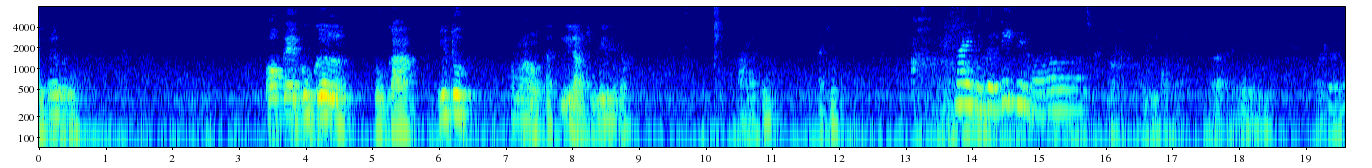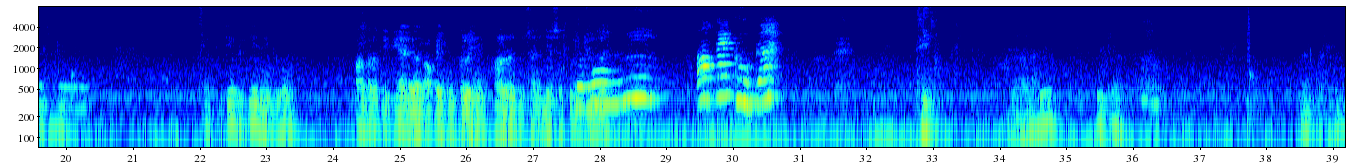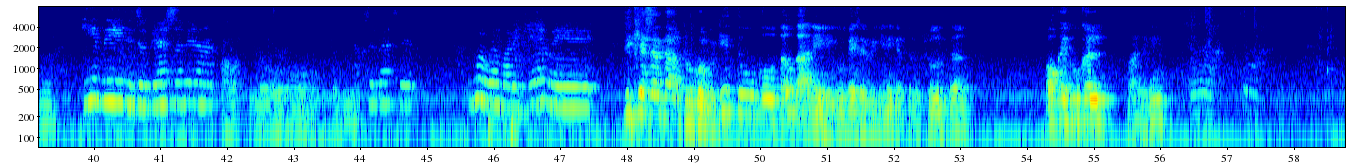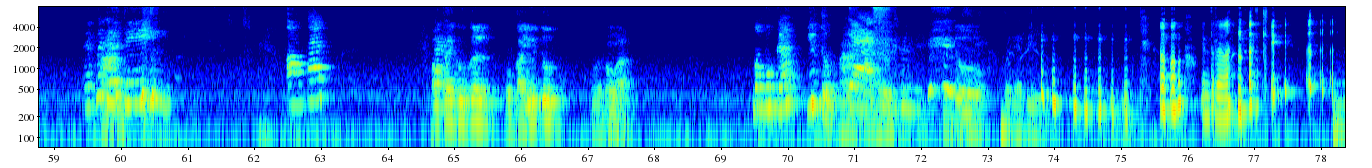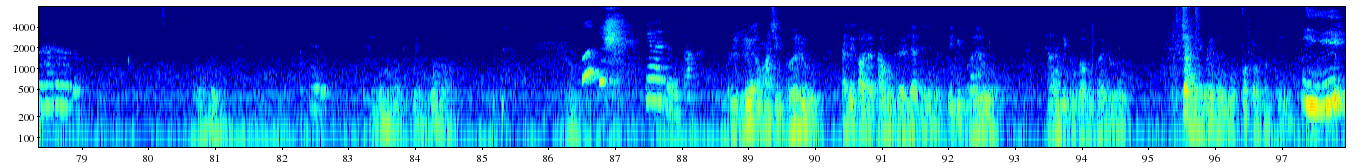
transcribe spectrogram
Oke Google. Buka YouTube. Oh, mau tas hilang sendiri tuh salah tuh. Asyik. Mari Google TV loh. Dia begini tuh. Kontrol TV dengan Oke Google ini baru tulisan iya setuju Google. di ya? Kiri jujur geser ya. awas yo Geser-geser. Gue mau mari gini. digeser gak berubah begitu kau tahu tak nih gue geser begini ke telusur ke oke Google nah ini Ah. Oke. oke Google buka YouTube Oh, mau nggak Membuka YouTube. Nah, Yes. itu menjadi Pinter lagi. ini ini loh, ini loh. Kira itu buka. Ini masih baru nanti kalau ada tamu biar lihat ini TV baru. Jangan dibuka-buka dulu. Jangan dipegang dulu foto nanti Ih.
